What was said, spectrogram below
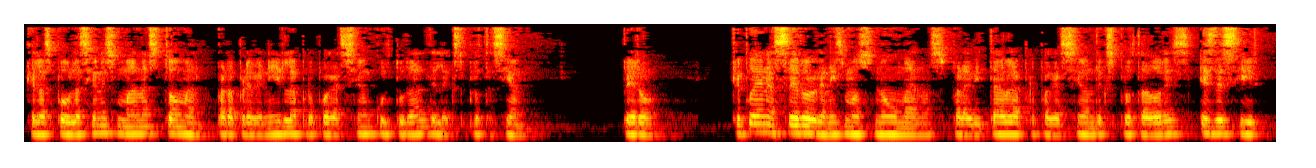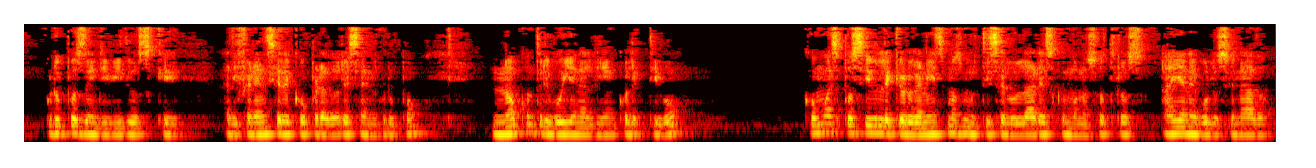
que las poblaciones humanas toman para prevenir la propagación cultural de la explotación. Pero, ¿qué pueden hacer organismos no humanos para evitar la propagación de explotadores, es decir, grupos de individuos que, a diferencia de cooperadores en el grupo, no contribuyen al bien colectivo? ¿Cómo es posible que organismos multicelulares como nosotros hayan evolucionado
